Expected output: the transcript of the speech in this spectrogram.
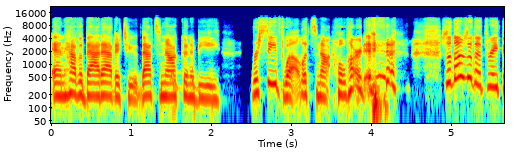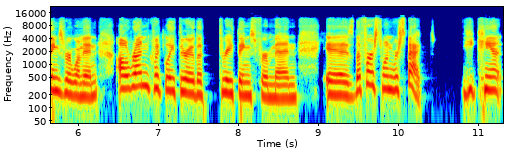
and have a bad attitude that's not going to be received well it's not wholehearted. So those are the three things for women. I'll run quickly through the three things for men is the first one respect he can't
